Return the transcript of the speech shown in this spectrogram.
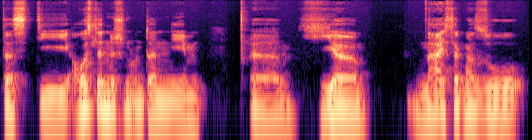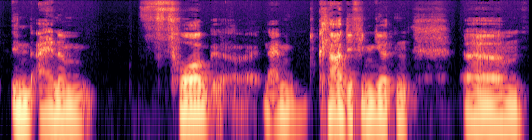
dass die ausländischen Unternehmen äh, hier, na, ich sag mal so, in einem vor, in einem klar definierten ähm,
